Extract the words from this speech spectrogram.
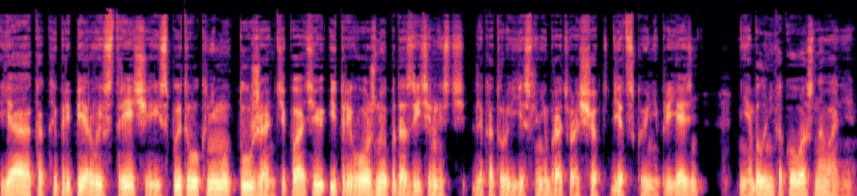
Я, как и при первой встрече, испытывал к нему ту же антипатию и тревожную подозрительность, для которой, если не брать в расчет детскую неприязнь, не было никакого основания.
